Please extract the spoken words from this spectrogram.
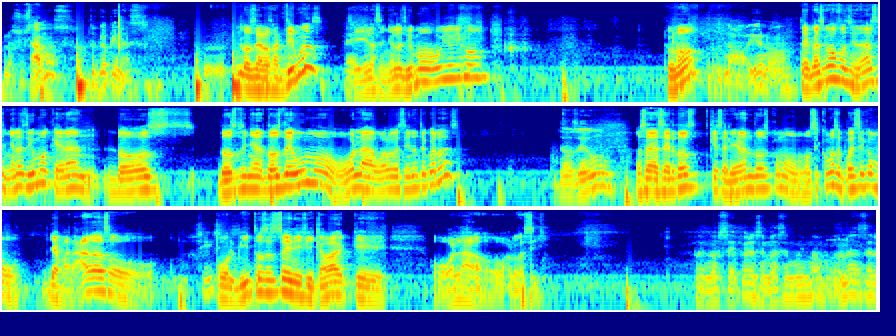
¿los usamos? ¿Tú qué opinas? ¿Los de los antiguos? Sí. Las señales de humo, obvio, hijo. ¿Tú no? No, yo no. ¿Te acuerdas cómo funcionaban las señales de humo? Que eran dos... Dos, señales, dos de humo, hola o algo así, ¿no te acuerdas? Dos de uno. O sea, hacer dos, que salieran dos como, no sé cómo se puede decir, como llamaradas o Sí, polvitos, eso significaba que hola o algo así. Pues no sé, pero se me hace muy mamona estar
